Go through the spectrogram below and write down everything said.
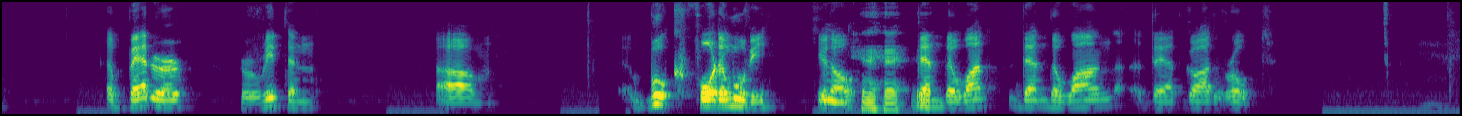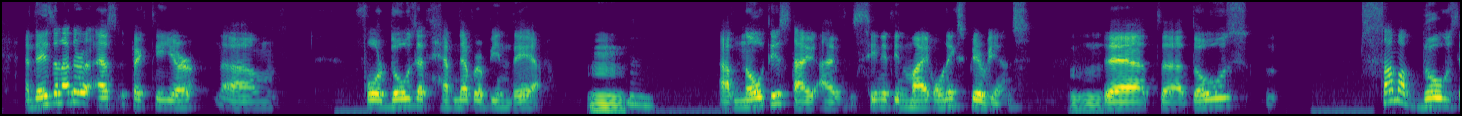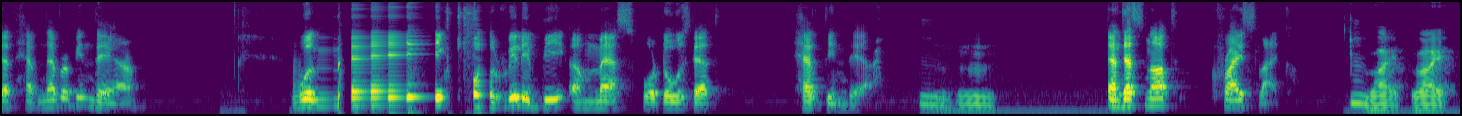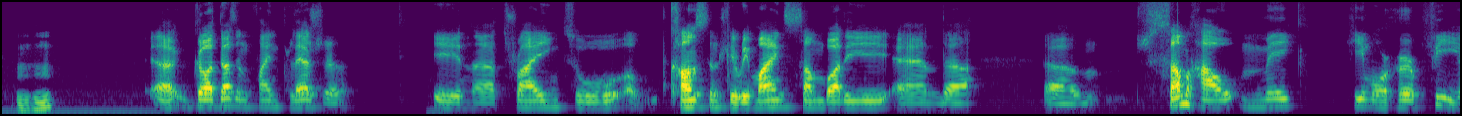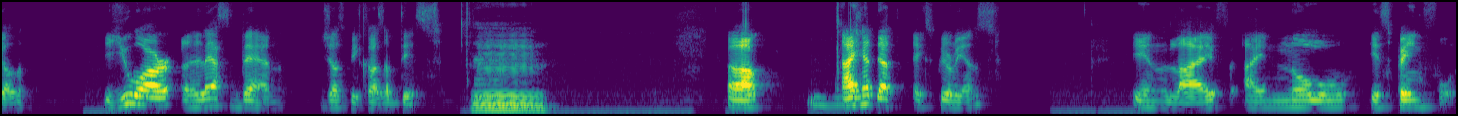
a better written um, book for the movie you know than the one than the one that god wrote and there's another aspect here um, for those that have never been there mm. Mm. i've noticed I, i've seen it in my own experience hmm that uh, those some of those that have never been there will make will really be a mess for those that have been there Mm. hmm and that's not christ-like Right, right. hmm uh, god doesn't find pleasure in uh, trying to uh, constantly remind somebody and uh, um, somehow make him or her feel you are less than just because of this Mm. uh. I had that experience in life. I know it's painful.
